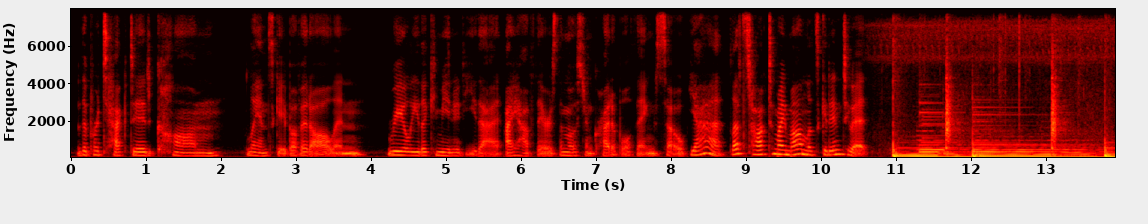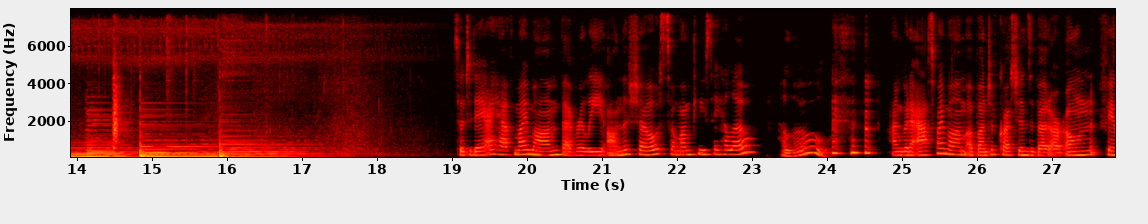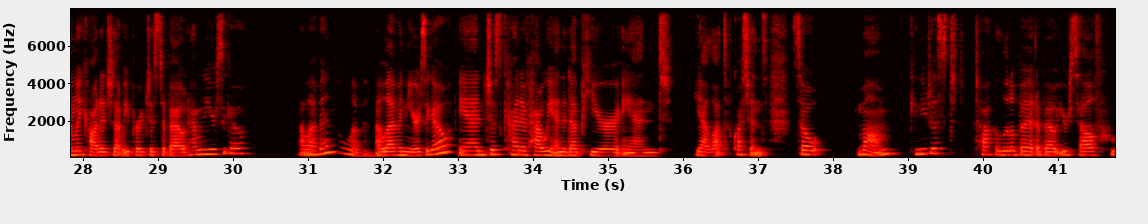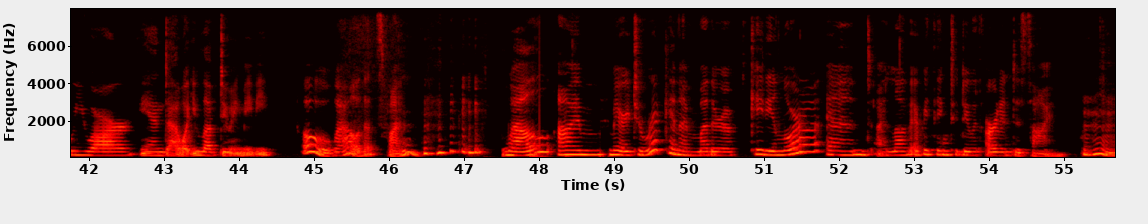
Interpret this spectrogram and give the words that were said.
the protected calm landscape of it all and really the community that I have there is the most incredible thing. So, yeah, let's talk to my mom. Let's get into it. So, today I have my mom, Beverly, on the show. So, mom, can you say hello? Hello. I'm going to ask my mom a bunch of questions about our own family cottage that we purchased about how many years ago? 11? 11. 11 years ago, and just kind of how we ended up here, and yeah, lots of questions. So, mom, can you just talk a little bit about yourself, who you are, and uh, what you love doing, maybe? Oh, wow, that's fun. well, I'm married to Rick, and I'm mother of Katy and Laura, and I love everything to do with art and design. Mm-hmm.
